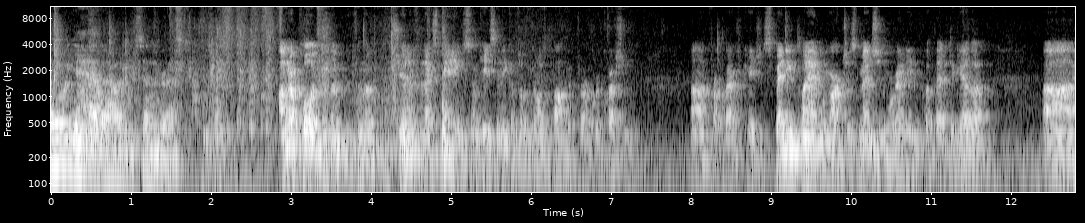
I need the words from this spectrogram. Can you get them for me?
Tell me what you have and I'll send the rest. I'm gonna pull it from the, from the agenda for next meeting, so in case anything comes up, we can always pop it for a quick question, uh, for clarification. Spending plan, what Mark just mentioned, we're gonna need to put that together. Uh,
